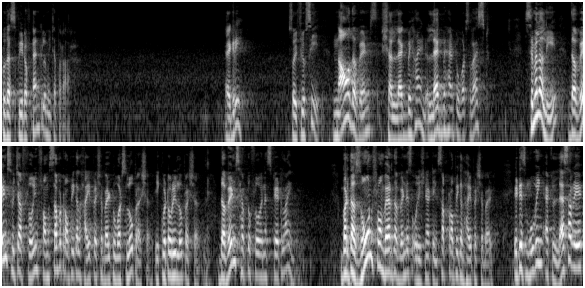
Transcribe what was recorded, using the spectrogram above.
To the speed of 10 km per hour. Agree? So if you see, now the winds shall lag behind, lag behind towards west. Similarly, the winds which are flowing from subtropical high pressure belt towards low pressure, equatorial low pressure, the winds have to flow in a straight line. But the zone from where the wind is originating, subtropical high pressure belt, it is moving at lesser rate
